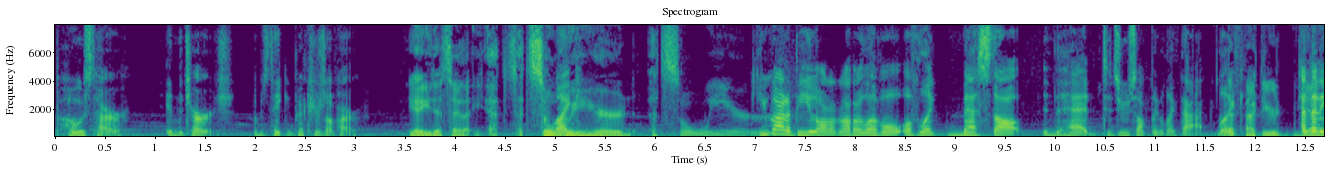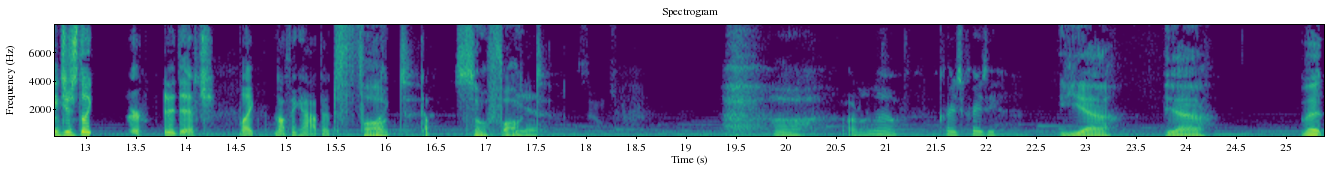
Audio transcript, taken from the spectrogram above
posed her in the church. and was taking pictures of her. Yeah, you did say that. That's that's so Like- weird. That's so weird. You got to be on another level of like messed up in the head to do something like that. Like the fact that you're and then he just like her in a ditch like nothing happened fucked. couple- so fucked. Yeah. oh i don't know crazy crazy Yeah, yeah, but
